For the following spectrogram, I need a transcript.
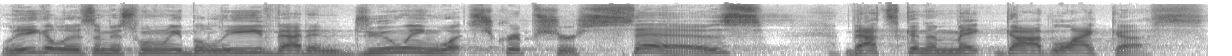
Legalism is when we believe that in doing what Scripture says, that's going to make God like us.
